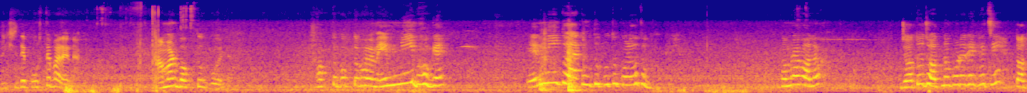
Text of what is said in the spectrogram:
বৃষ্টিতে পড়তে পারে না। আমার বক্তব্য এটা। শক্তপোক্তভাবে না, এমনিই ভোগে। এমনিই তো এত উতুপুতু করেও তো ভোগে। তোমরা বলো যত যত্ন করে রেখেছি তত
